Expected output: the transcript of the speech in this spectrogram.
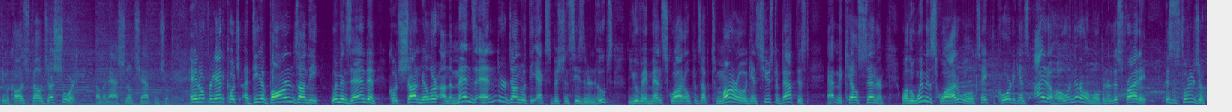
Pima College fell just short of a national championship. Hey, don't forget, Coach Adia Barnes on the women's end and Coach Sean Miller on the men's end are done with the exhibition season in hoops. The U of A men's squad opens up tomorrow against Houston Baptist at McKale Center, while the women's squad will take the court against Idaho in their home opener this Friday. This is footage of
